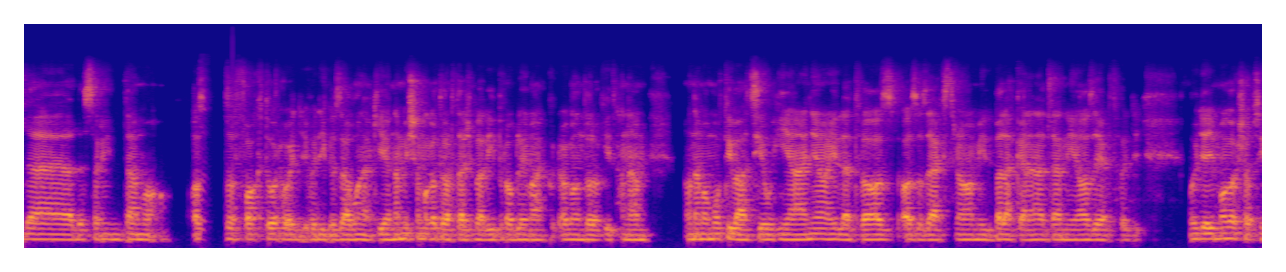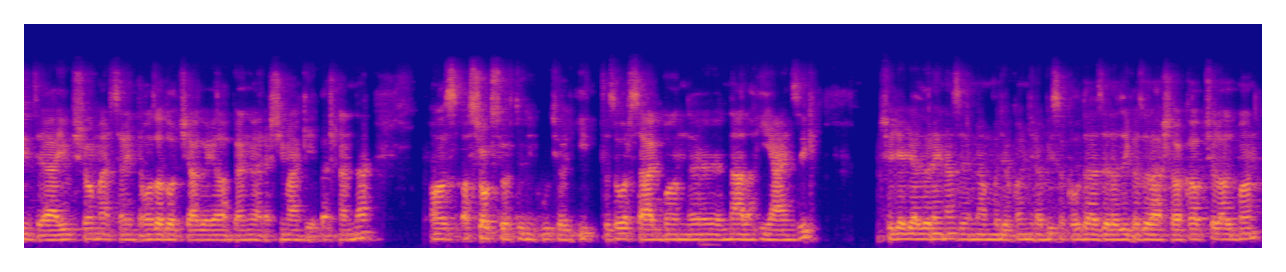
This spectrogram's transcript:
de, de szerintem az a faktor, hogy, hogy igazából neki nem is a magatartásbeli problémákra gondolok itt, hanem, hanem a motiváció hiánya, illetve az, az az extra, amit bele kellene tenni azért, hogy, hogy egy magasabb szintre eljusson, mert szerintem az adottságai alapján erre simán képes lenne. Az, az sokszor tűnik úgy, hogy itt az országban nála hiányzik, úgyhogy egyelőre én azért nem vagyok annyira bizakodó ezzel az igazolással kapcsolatban,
